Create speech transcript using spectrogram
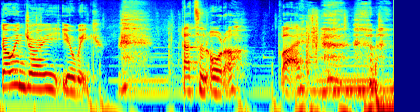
Go enjoy your week. That's an order. Bye.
